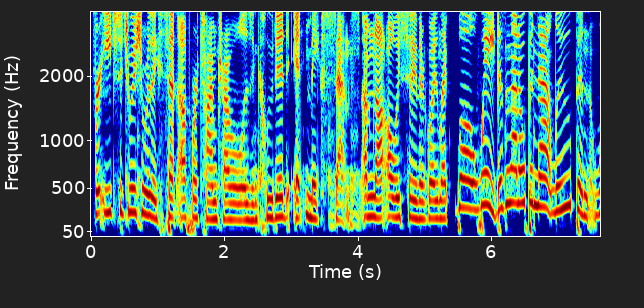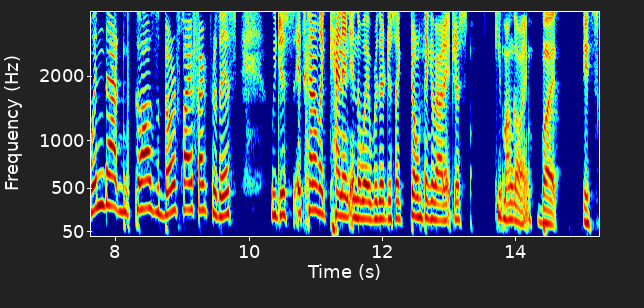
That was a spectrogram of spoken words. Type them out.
for each situation where they set up where time travel is included, it makes sense. I'm not always sitting there going like, well, wait, doesn't that open that loop? And wouldn't that cause the butterfly effect for this? We just, it's kind of like Tenet in the way where they're just like, don't think about it, just keep on going. but it's.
